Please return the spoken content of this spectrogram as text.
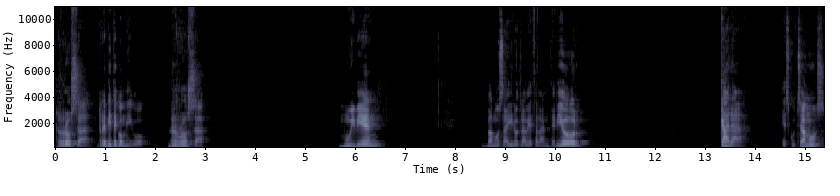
Rosa. Repite conmigo. Rosa. Muy bien. Vamos a ir otra vez a la anterior. Cara. Escuchamos.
